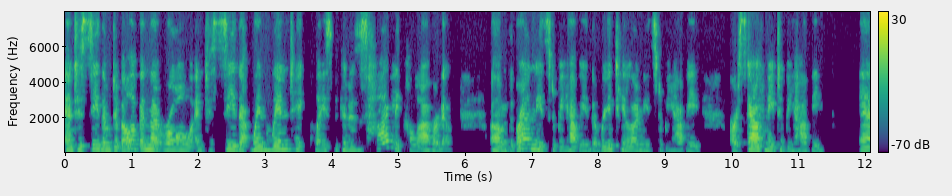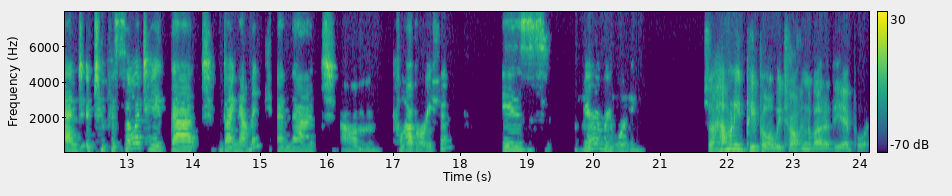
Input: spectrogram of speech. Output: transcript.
And to see them develop in that role and to see that win win take place because it is highly collaborative. Um, the brand needs to be happy, the retailer needs to be happy, our staff need to be happy. And to facilitate that dynamic and that um, collaboration is very rewarding. So, how many people are we talking about at the airport?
